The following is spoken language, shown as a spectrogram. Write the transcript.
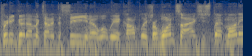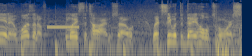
pretty good. I'm excited to see you know what we accomplished. For once, I actually spent money and it wasn't a waste of time. So let's see what the day holds for us.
